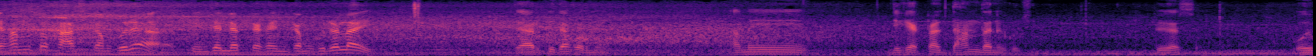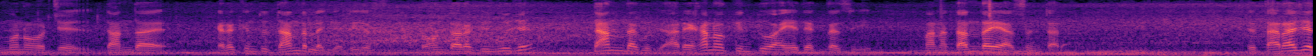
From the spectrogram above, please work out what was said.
এখানে তো কাজ কাম করে তিন, চার লাখ টাকা ইনকাম করে লাই আর কিতা করব? আমি দেখি একটা ধান দানি করছি ঠিক আছে? ওই মনে করছে দান্দা, এরা কিন্তু দান্দা লাগে, ঠিক আছে? তখন তারা কি বুঝে? দান্দা বুঝে। আর এখানেও কিন্তু আইয়ে দেখতেছি মানে দান্দায় আসুন তারা। তো তারা যে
